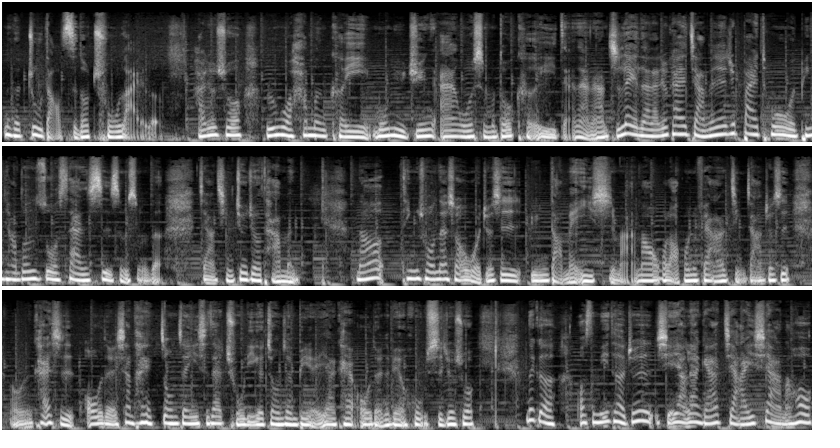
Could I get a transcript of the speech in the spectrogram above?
那个祝祷词都出来了，他就说如果他们可以母女均安，我什么都可以，怎样怎样之类的啦，就开始讲那些，就拜托我平常都是做善事什么什么的，这样请救救他们。然后听说那时候我就是晕倒没意识嘛，然后我老公就非常的紧张，就是我开始 order 像他重症医师在处理一个重症病人一样，开始 order 那边的护士就说那个 osmeter 就是血氧量给他夹一下，然后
